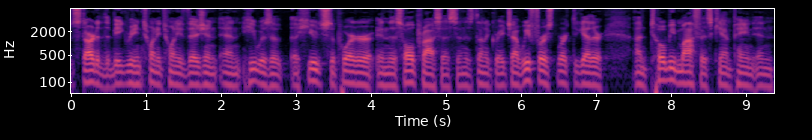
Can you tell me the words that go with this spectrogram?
started the Be Green 2020 vision, and he was a, a, huge supporter in this whole process and has done a great job. We first worked together on Toby Moffett's campaign in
